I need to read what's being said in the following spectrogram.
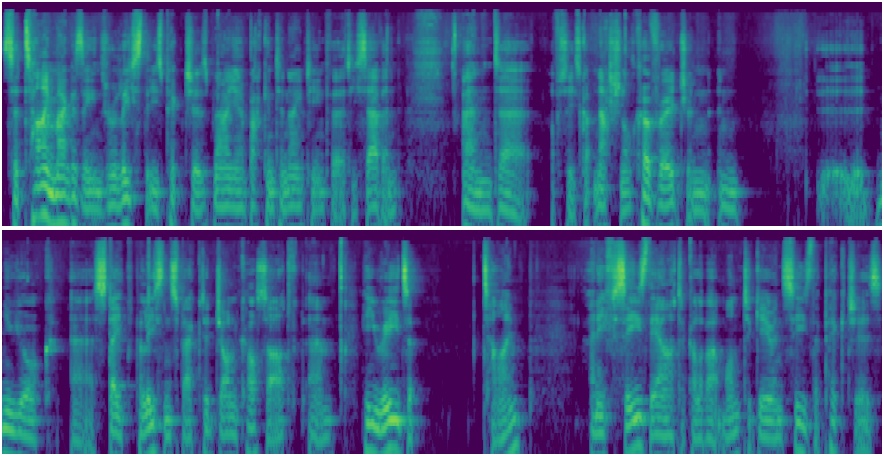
so Time magazine's released these pictures now, you know, back into 1937, and uh, obviously it's got national coverage. And, and uh, New York uh, State Police Inspector John Cossart, um, he reads a Time, and he sees the article about Montague and sees the pictures,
